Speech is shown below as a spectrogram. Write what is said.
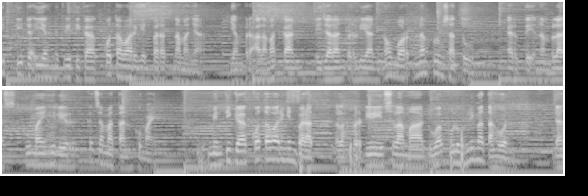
Ibtidaiyah Negeri 3 Kota Waringin Barat namanya yang beralamatkan di Jalan Berlian nomor 61 RT 16 Kumai Hilir, Kecamatan Kumai. Min 3 Kota Waringin Barat telah berdiri selama 25 tahun dan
